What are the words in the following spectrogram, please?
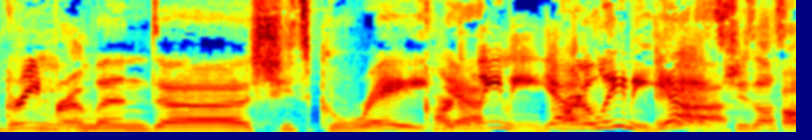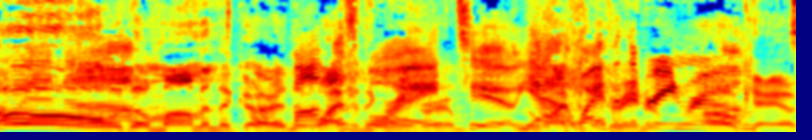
Green Room. Linda, she's great. Cardellini, yeah. Cardellini, It yeah. She's also Oh, in, um, the mom in the uh, the Mama's wife in the green room too. The Yeah, wife in the green room. Okay, okay.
